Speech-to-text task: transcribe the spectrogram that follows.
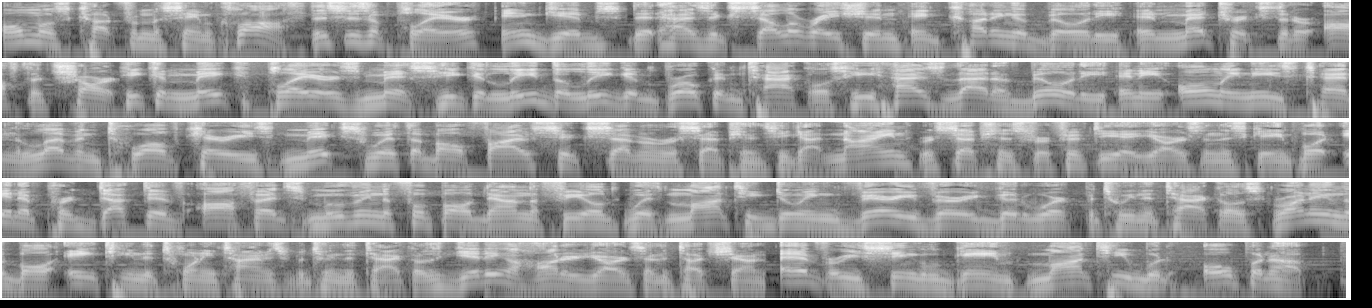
almost cut from the same cloth. This is a player in Gibbs that has acceleration and cutting ability and metrics that are off the chart. He can make players miss. He could lead the league in broken tackles. He has that ability and he only needs 10, 11, 12 carries mixed with about five, six, seven receptions. He got nine receptions for 58 yards in this game, but in a productive offense, moving the football down the field with Monty doing very, very good work between the tackles, running the ball 18 to 20 times between the tackles, getting 100 yards and a touchdown every single game. Monty would open up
